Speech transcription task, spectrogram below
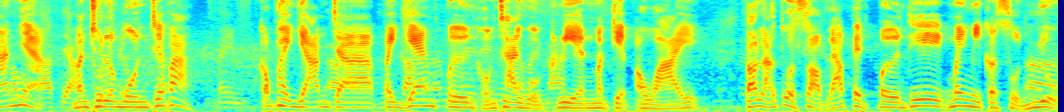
นั้นเนี่ยมันชุลมุนใช่ป่ะก็พยายามจะไปแย่งปืนของชายหัวเกรียนมาเก็บเอาไว้ ตอนหลังตรวจสอบแล้วเป็นปืนที่ไม่มีกระสุนอยู่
